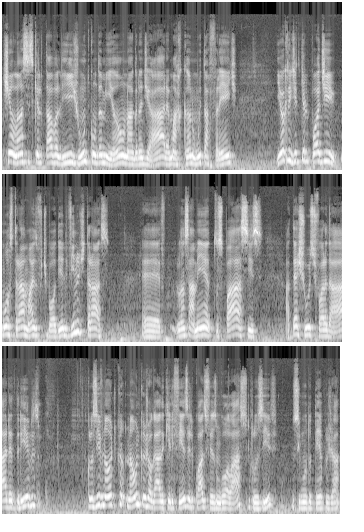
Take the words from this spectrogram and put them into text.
Tinha lances que ele tava ali junto com o Damião na grande área, marcando muito à frente. E eu acredito que ele pode mostrar mais o futebol dele vindo de trás. é, lançamentos, passes, até chutes fora da área, dribles. Inclusive, na única, na única jogada que ele fez, ele quase fez um golaço, inclusive, no segundo tempo já.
